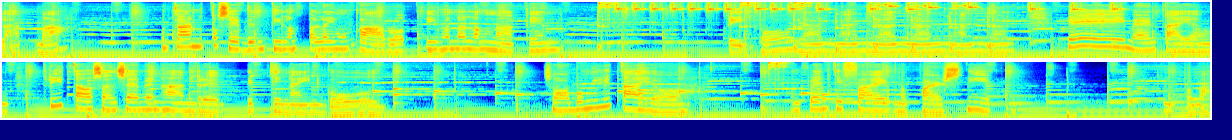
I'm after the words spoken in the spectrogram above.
Lahat ba? Magkano to? 70 lang pala yung carrot. Iwan na lang natin. Potato. Yan, yan, yan, yan, yan, yan. Yay! Meron tayong 3,759 gold. So, bumili tayo ng 25 na parsnip. Ano pa ba?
